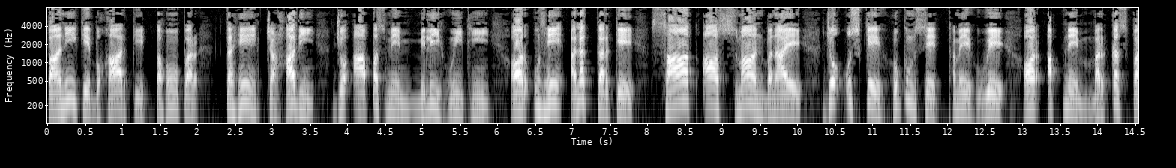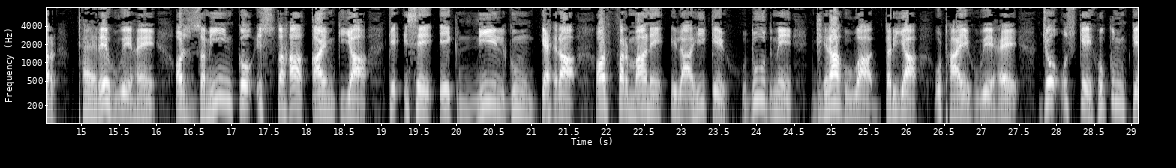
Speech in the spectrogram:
پانی کے بخار کی تہوں پر تہیں چڑھا دی جو آپس میں ملی ہوئی تھیں اور انہیں الگ کر کے سات آسمان بنائے جو اس کے حکم سے تھمے ہوئے اور اپنے مرکز پر ٹھہرے ہوئے ہیں اور زمین کو اس طرح قائم کیا کہ اسے ایک نیل گوں گہرا اور فرمانے الہی کے حدود میں گھرا ہوا دریا اٹھائے ہوئے ہے، جو اس کے حکم کے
